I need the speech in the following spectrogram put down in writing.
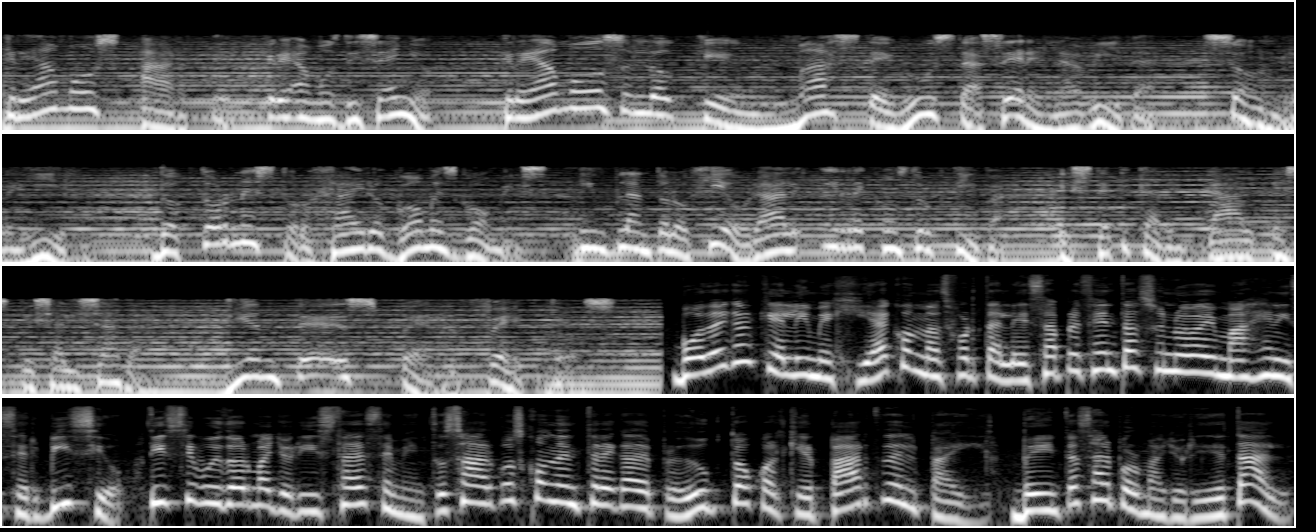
Creamos arte, creamos diseño, creamos lo que más te gusta hacer en la vida, sonreír. Doctor Néstor Jairo Gómez Gómez, implantología oral y reconstructiva, estética dental especializada, dientes perfectos. Bodega Kelly Mejía con más fortaleza presenta su nueva imagen y servicio. Distribuidor mayorista de cementos Argos con entrega de producto a cualquier parte del país. Ventas al por mayor y de tal.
